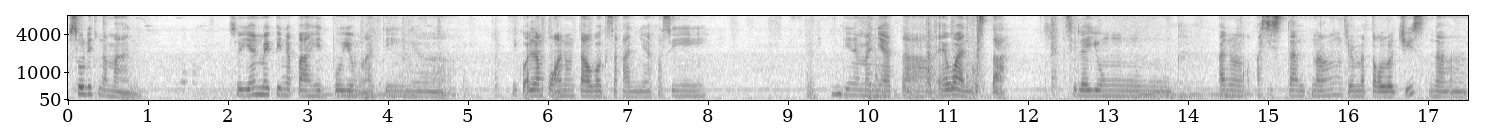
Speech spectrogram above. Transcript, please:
sulit naman. So, yan may pinapahid po yung ating uh, hindi ko alam kung anong tawag sa kanya kasi hindi naman yata, ewan, basta. Sila yung ano, assistant ng dermatologist na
